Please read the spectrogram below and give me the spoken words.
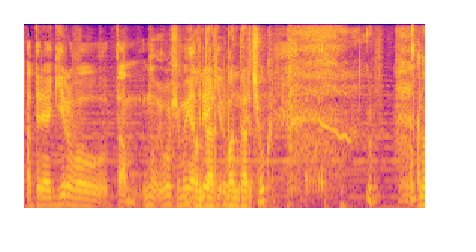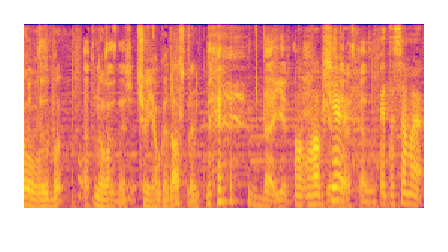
отреагировал там, ну, в общем, и Бондар- отреагировал. Бондарчук? Откуда Ну, ты-. Откуда ну, ты знаешь? что, я угадал, что ли? Да, я, я же не Вообще, рассказывал. это самое...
